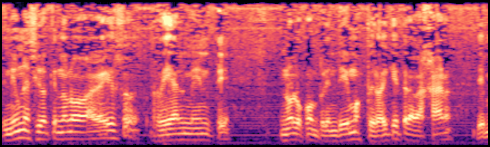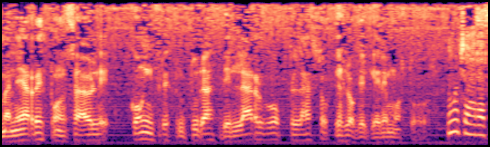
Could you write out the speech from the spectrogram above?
tener una ciudad que no lo haga eso, realmente no lo comprendemos, pero hay que trabajar de manera responsable con infraestructuras de largo plazo, que es lo que queremos todos. Muchas gracias.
